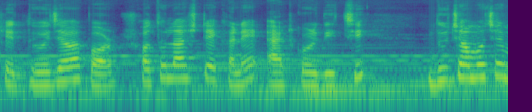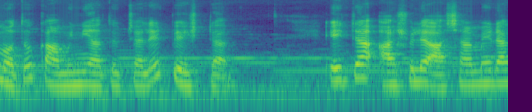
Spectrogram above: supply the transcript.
সেদ্ধ হয়ে যাওয়ার পর শত লাস্টে এখানে অ্যাড করে দিচ্ছি দু চামচের মতো কামিনী আতপ চালের পেস্টটা। এটা আসলে আসামেরা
